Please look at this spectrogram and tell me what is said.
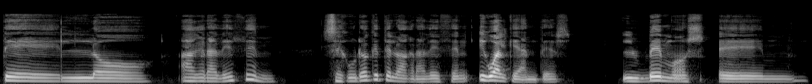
te lo agradecen. Seguro que te lo agradecen. Igual que antes. Vemos em,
